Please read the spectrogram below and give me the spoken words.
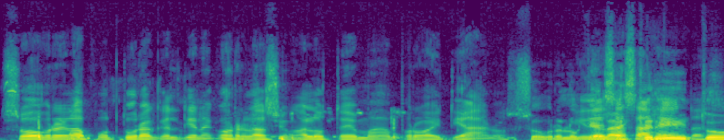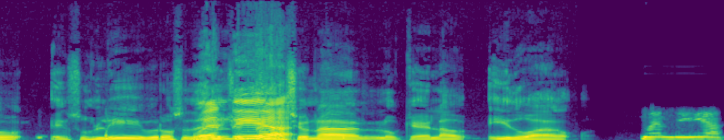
Sobre la postura que él tiene con relación a los temas pro haitianos. sobre lo que él ha agendas. escrito en sus libros de derecho día. internacional, lo que él ha ido a Buen día.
